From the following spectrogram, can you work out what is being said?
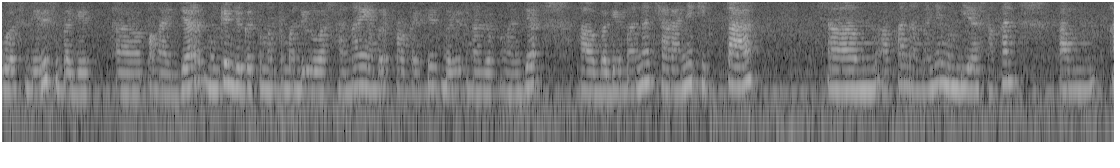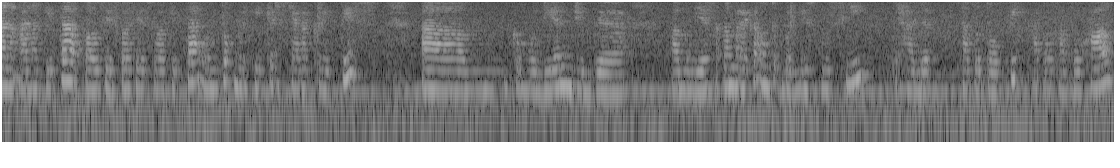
gue sendiri sebagai uh, pengajar mungkin juga teman-teman di luar sana yang berprofesi sebagai tenaga pengajar uh, bagaimana caranya kita um, apa namanya membiasakan um, anak-anak kita atau siswa-siswa kita untuk berpikir secara kritis um, kemudian juga um, membiasakan mereka untuk berdiskusi terhadap satu topik atau satu hal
